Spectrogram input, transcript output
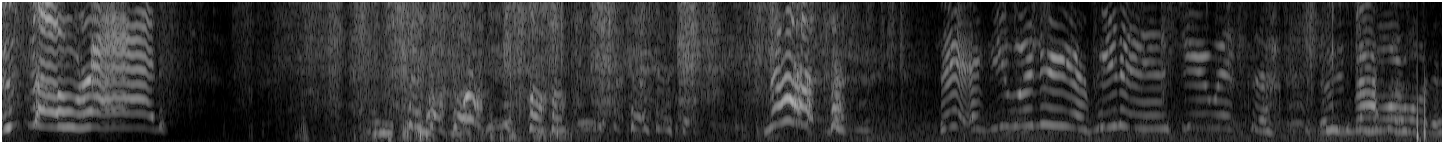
it's so rad! no! If you wonder where your peanut is, she went to the bathroom. water.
